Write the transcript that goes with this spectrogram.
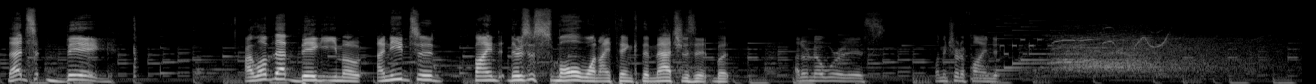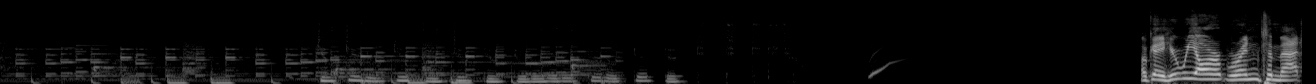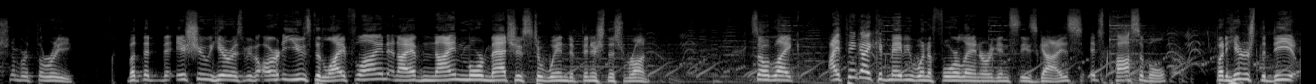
That's big. I love that big emote. I need to find... There's a small one, I think, that matches it, but I don't know where it is. Let me try to find it. Okay, here we are. We're into match number three. But the, the issue here is we've already used the lifeline, and I have nine more matches to win to finish this run. So, like, I think I could maybe win a four-laner against these guys. It's possible. But here's the deal.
